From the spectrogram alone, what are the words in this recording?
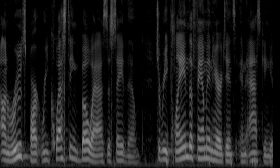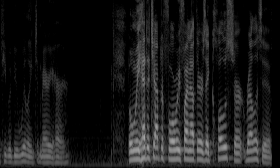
on Ruth's part, requesting Boaz to save them, to reclaim the family inheritance, and asking if he would be willing to marry her. But when we head to chapter 4, we find out there is a closer relative,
